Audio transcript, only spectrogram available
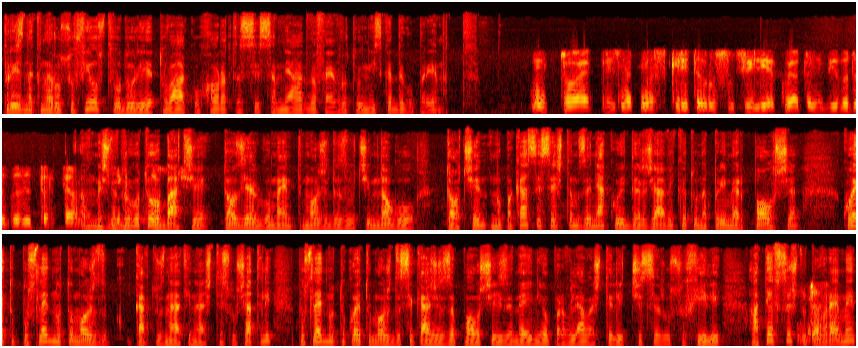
признак на русофилство дори е това, ако хората се съмняват в еврото и не искат да го приемат. Това е признак на скрита русофилия, която не бива да бъде търпяна. Между другото обаче, този аргумент може да звучи много точен, но пък аз се сещам за някои държави, като например Полша, което последното може, както знаят и нашите слушатели, последното, което може да се каже за Полша и за нейния управляващ елит, че са русофили, а те в същото да. време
